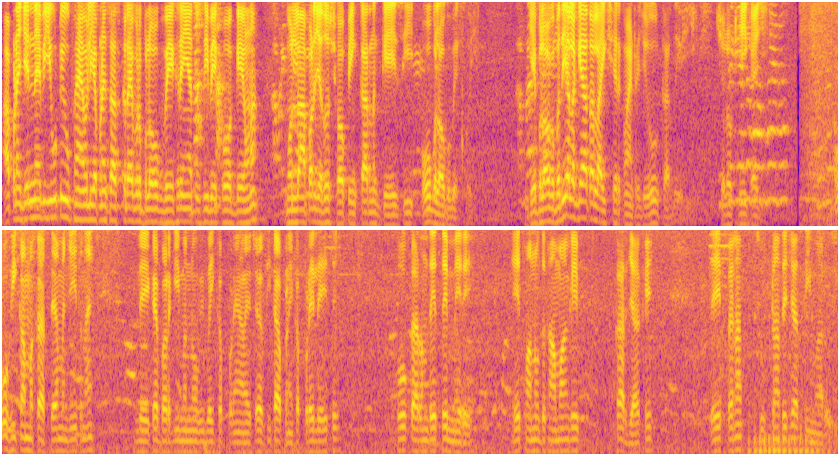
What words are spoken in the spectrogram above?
ਆਪਣੇ ਜਿੰਨੇ ਵੀ YouTube ਫੈਮਿਲੀ ਆਪਣੇ ਸਬਸਕ੍ਰਾਈਬਰ ਬਲੌਗ ਵੇਖ ਰਹੇ ਆ ਤੁਸੀਂ ਵੇਖੋ ਅੱਗੇ ਹੁਣ। ਮੁੱਲਾਂ ਪਰ ਜਦੋਂ ਸ਼ਾਪਿੰਗ ਕਰਨ ਗਏ ਸੀ ਉਹ ਬਲੌਗ ਵੇਖੋ ਜੀ। ਜੇ ਬਲੌਗ ਵਧੀਆ ਲੱਗਿਆ ਤਾਂ ਲਾਈਕ ਸ਼ੇਅਰ ਕਮੈਂਟ ਜ਼ਰੂਰ ਕਰ ਦਿਓ ਜੀ। ਚਲੋ ਠੀਕ ਹੈ ਜੀ। ਉਹੀ ਕੰਮ ਕਰਦੇ ਮਨਜੀਤ ਨੇ। ਲੈ ਕੇ ਵੜ ਗਈ ਮੰਨੋ ਵੀ ਬਾਈ ਕੱਪੜਿਆਂ ਵਾਲੇ ਚ, ਅਸੀਂ ਤਾਂ ਆਪਣੇ ਕੱਪੜੇ ਲਏ ਤੇ ਉਹ ਕਰਨ ਦੇ ਤੇ ਮੇਰੇ। ਇਹ ਤੁਹਾਨੂੰ ਦਿਖਾਵਾਂਗੇ ਘਰ ਜਾ ਕੇ। ਤੇ ਪਹਿਲਾਂ ਸੂਟਾਂ ਤੇ ਝਾਤੀ ਮਾਰੋ ਜੀ।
